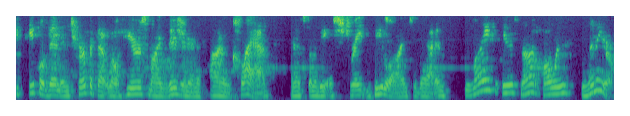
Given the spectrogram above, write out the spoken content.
And people then interpret that, well, here's my vision and it's ironclad, and it's going to be a straight beeline to that. And life is not always linear.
